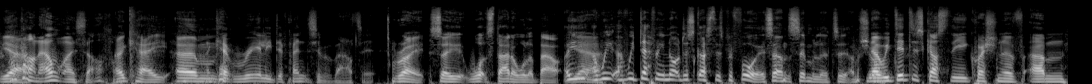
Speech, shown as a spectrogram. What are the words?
Yeah. I can't help myself. Okay, um, I get really defensive about it. Right. So, what's that all about? Are, you, yeah. are we have we definitely not discussed this before? It sounds similar to. I'm sure. No, we did discuss the question of. Um,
